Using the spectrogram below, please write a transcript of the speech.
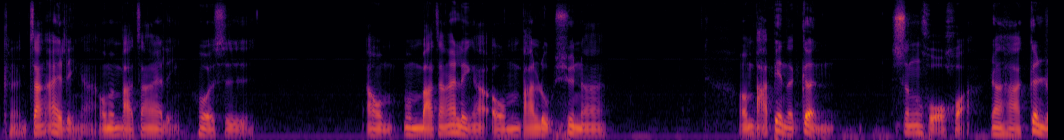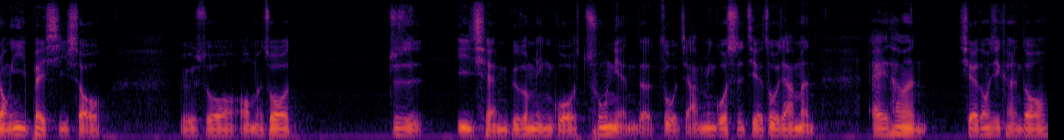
可能张爱玲啊，我们把张爱玲，或者是啊，我们我们把张爱玲啊，我们把鲁迅啊，我们把它变得更生活化，让它更容易被吸收。比如说，我们说，就是以前，比如说民国初年的作家，民国时期的作家们，哎，他们写的东西可能都。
